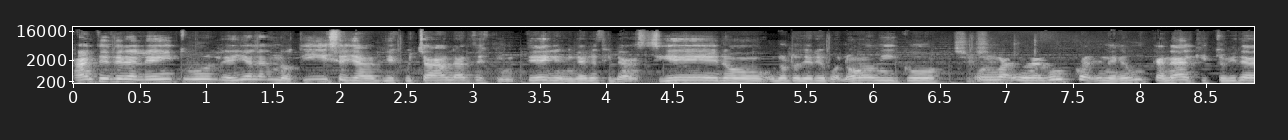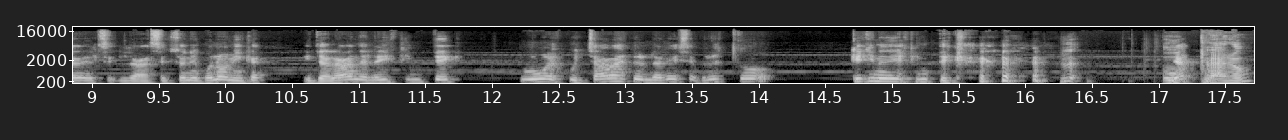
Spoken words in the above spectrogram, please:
antes de la ley tú leías las noticias y, escuchabas hablar de fintech en el diario financiero, en otro diario económico, o En, algún, en, algún, canal que estuviera en la sección económica y te hablaban de la ley fintech, tú escuchabas de una vez, pero esto, ¿qué tiene de fintech? Oh, claro.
